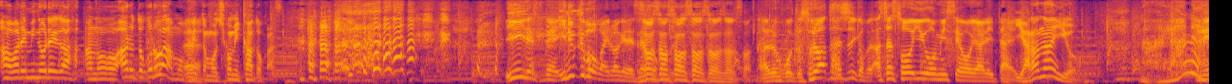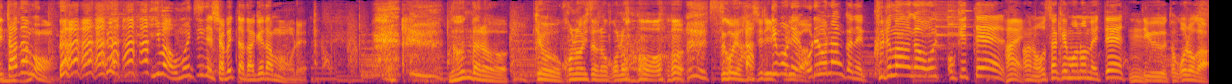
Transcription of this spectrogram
あ哀れみの例があのあるところはもうペット持ち込みかとか いいですね。犬久保がいるわけですねそうそうそうそうそうそう。なるほど。それは正しいかも。あじゃあそういうお店をやりたい。やらないよ。なんやねネタだもん。今思いついて喋っただけだもん俺。んなんだろう。今日この人のこのすごいあ走りでもね俺はなんかね車が置けて、はい。あのお酒も飲めてっていうところが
